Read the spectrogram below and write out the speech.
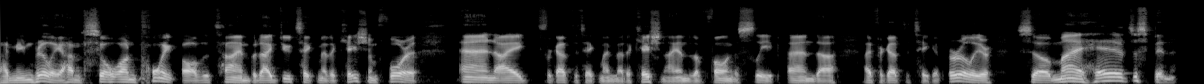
I mean, really, I'm so on point all the time, but I do take medication for it. And I forgot to take my medication. I ended up falling asleep and uh, I forgot to take it earlier. So my head's a spinning.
